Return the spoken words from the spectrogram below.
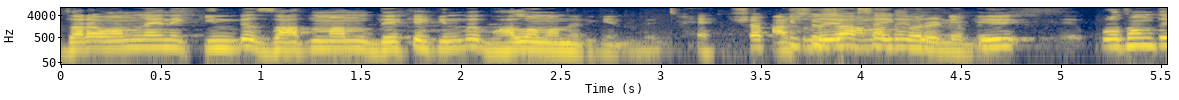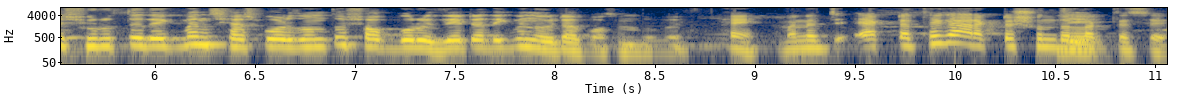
যারা অনলাইনে কিনবে জাতমান দেখে কিনবে ভালো মানের কিনবে। হ্যাঁ আসলে করে নেবে। প্রথম থেকে শুরুতে দেখবেন শেষ পর্যন্ত সব গরু যেটা দেখবেন ওইটা পছন্দ হবে। হ্যাঁ মানে একটা থেকে আরেকটা সুন্দর লাগতেছে।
